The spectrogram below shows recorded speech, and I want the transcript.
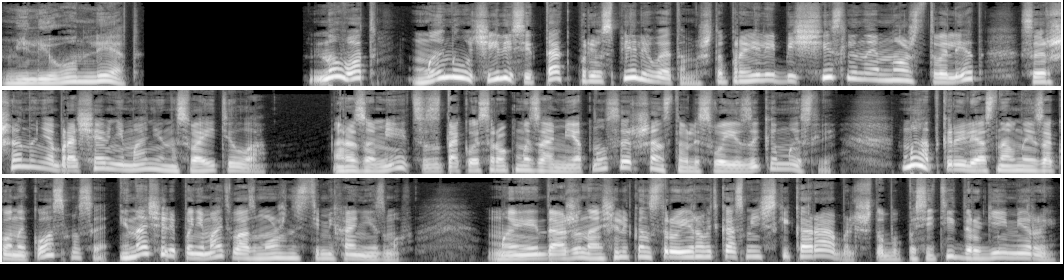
Миллион лет. «Ну вот, мы научились и так преуспели в этом, что провели бесчисленное множество лет, совершенно не обращая внимания на свои тела. Разумеется, за такой срок мы заметно усовершенствовали свой язык и мысли. Мы открыли основные законы космоса и начали понимать возможности механизмов. Мы даже начали конструировать космический корабль, чтобы посетить другие миры.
